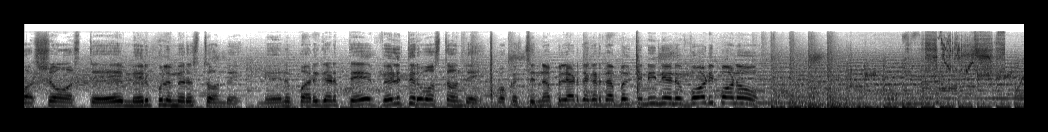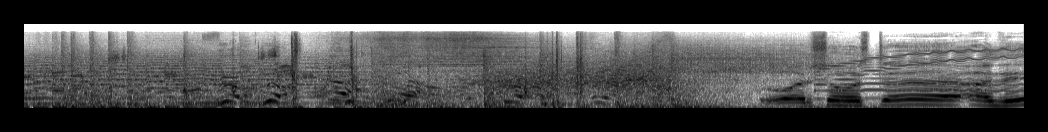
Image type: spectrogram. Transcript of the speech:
వర్షం వస్తే మెరుపులు మెరుస్తోంది. నేను పరిగెడితే వెలుతురు వస్తోంది. ఒక చిన్న పిల్లాడి దగ్గర దెబ్బలు తిని నేను ఓడిపోను. వర్షం వస్తే అది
